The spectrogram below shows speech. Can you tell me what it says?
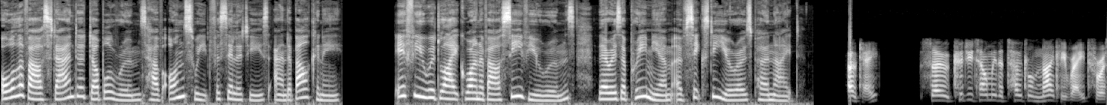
All of our standard double rooms have ensuite facilities and a balcony. If you would like one of our sea view rooms, there is a premium of 60 euros per night. Okay. So, could you tell me the total nightly rate for a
